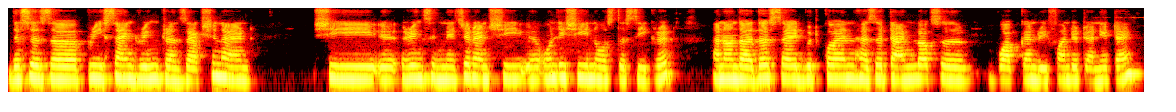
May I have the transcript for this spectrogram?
this is a pre-signed ring transaction and she ring signature and she only she knows the secret. And on the other side bitcoin has a time lock so bob can refund it anytime.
